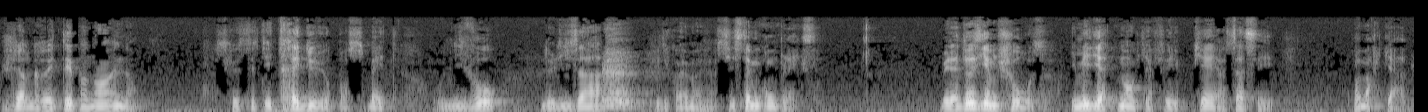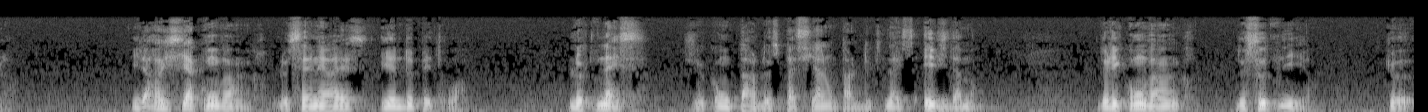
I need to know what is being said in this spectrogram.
Je l'ai regretté pendant un an, parce que c'était très dur pour se mettre au niveau de l'ISA, c'était quand même un système complexe. Mais la deuxième chose, immédiatement, qui a fait Pierre, ça c'est remarquable, il a réussi à convaincre le CNRS IN2P3, le CNES, parce que quand on parle de spatial, on parle du CNES, évidemment, de les convaincre de soutenir que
